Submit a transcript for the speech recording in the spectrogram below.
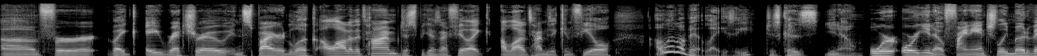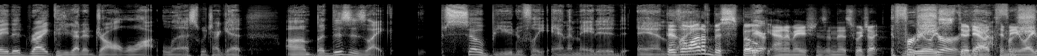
uh, for like a retro inspired look a lot of the time, just because I feel like a lot of times it can feel a little bit lazy, just because you know, or or you know, financially motivated, right? Because you got to draw a lot less, which I get. Um, but this is like so beautifully animated and There's a lot of bespoke animations in this, which I, For really sure, stood yeah, out to for me. Like.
